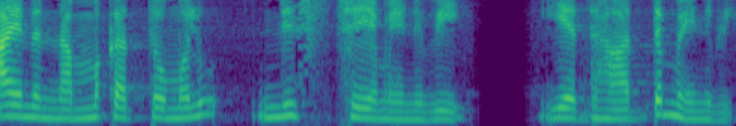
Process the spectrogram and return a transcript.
ఆయన నమ్మకత్వములు నిశ్చయమైనవి యథార్థమైనవి.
